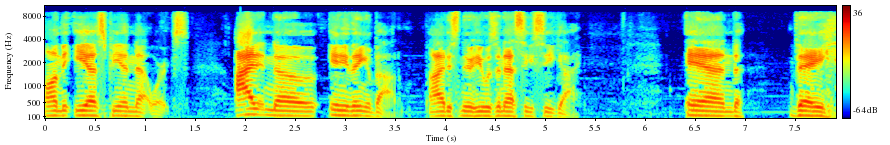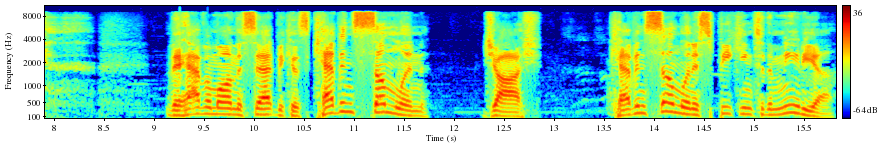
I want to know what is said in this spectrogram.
on the ESPN networks, I didn't know anything about him. I just knew he was an SEC guy, and they they have him on the set because Kevin Sumlin, Josh, Kevin Sumlin is speaking to the media,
